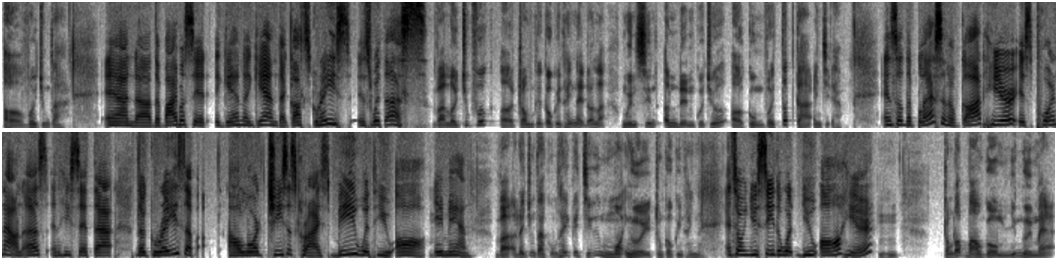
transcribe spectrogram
ở với chúng ta. And uh, the Bible said again and again that God's grace is with us. Và lời chúc phước ở trong cái câu kinh thánh này đó là nguyện xin ân điển của Chúa ở cùng với tất cả anh chị em. And so the blessing of God here is pouring out on us. And He said that the grace of our Lord Jesus Christ be with you all. Amen. Và ở đây chúng ta cũng thấy cái chữ mọi người trong câu kinh thánh này. And so when you see the word you all here, Trong đó bao gồm những người mẹ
